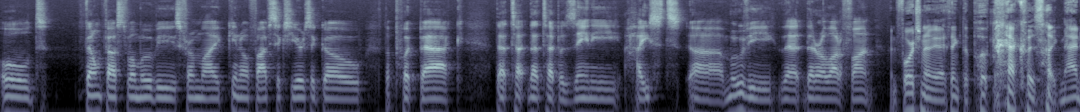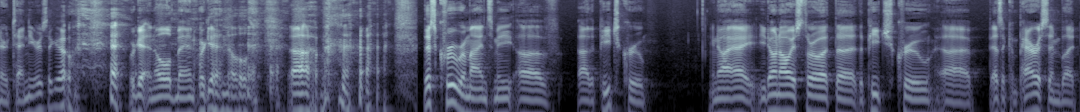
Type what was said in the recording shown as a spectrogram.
old film festival movies from like you know five six years ago, The Putback, that that type of zany heist uh, movie that that are a lot of fun. Unfortunately, I think the putback was like nine or ten years ago. We're getting old, man. We're getting old. Uh, this crew reminds me of uh, the Peach Crew. You know, I you don't always throw out the the Peach Crew uh, as a comparison, but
